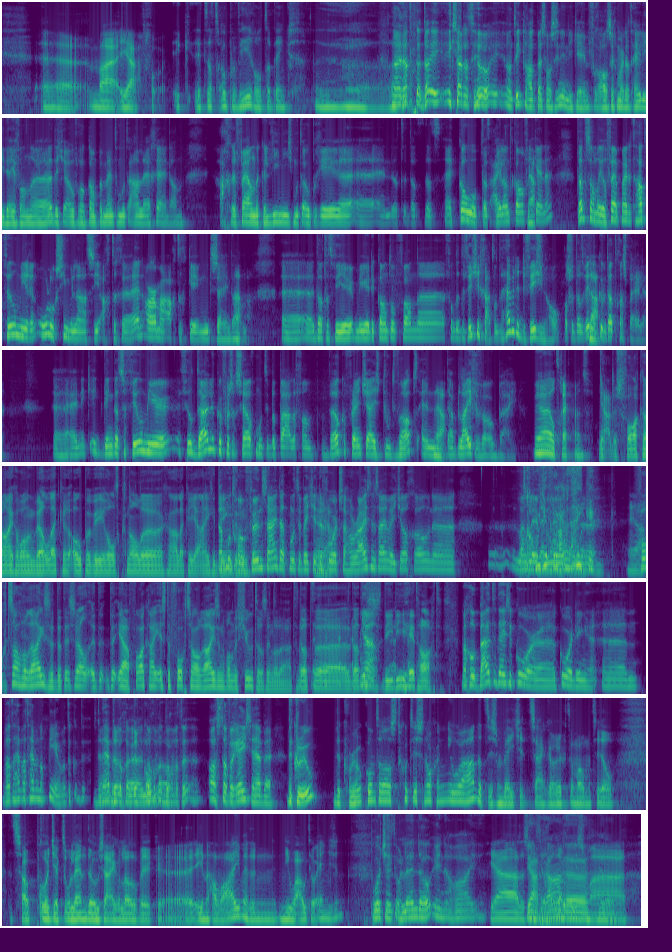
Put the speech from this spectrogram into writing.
Uh, maar ja, voor, ik, dat open wereld, daar ben ik... Uh, nou, dat, dat, ik zou dat heel... Want ik had best wel zin in die game. Vooral zeg maar dat hele idee van uh, dat je overal kampementen moet aanleggen... en dan achter vijandelijke linies moet opereren... en dat, dat, dat co-op dat eiland kan verkennen. Dat is allemaal heel vet, maar het had veel meer een oorlogssimulatie-achtige... en Arma-achtige game moeten zijn dan... Ja. dat het weer meer de kant op van, van de Division gaat. Want we hebben de Division al. Als we dat willen, kunnen we dat gaan spelen. Uh, en ik, ik denk dat ze veel meer, veel duidelijker voor zichzelf moeten bepalen van welke franchise doet wat. En daar blijven we ook bij. Ja, heel trekpunt. Ja, dus Far Cry gewoon wel lekker open wereld, knallen, ga lekker je eigen dat ding Dat moet gewoon fun zijn. Dat moet een beetje de Forza Horizon zijn, weet je wel. Gewoon uh, lang leven. Goeie vergelijking. Ja. Forza Horizon, dat is wel... De, ja, Far Cry is de Forza Horizon van de shooters inderdaad. Dat, uh, dat is, die, die hit hard. Maar goed, buiten deze core, uh, core dingen, uh, wat, wat hebben we nog meer? Want we hebben nog, de, nog, nog, wat... als we het over racen hebben, de crew. De crew komt er als het goed is nog een nieuwe aan. Dat is een beetje, het zijn geruchten momenteel. Het zou Project Orlando zijn, geloof ik, in Hawaii met een nieuwe auto-engine. Project Orlando in Hawaii. Ja, dat is ja, niet heel raar, logisch, maar... Uh,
